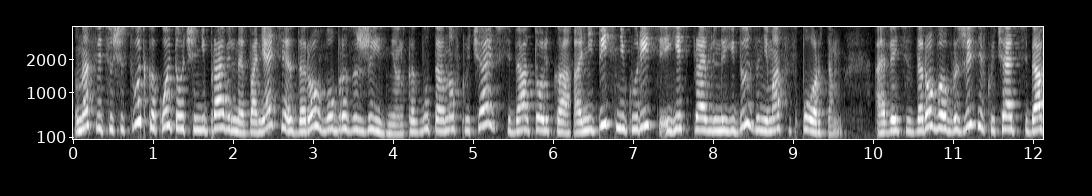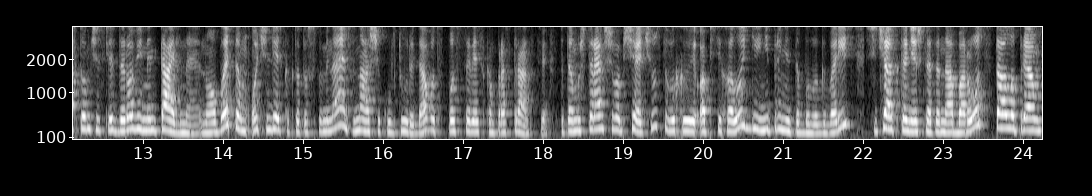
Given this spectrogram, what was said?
У нас ведь существует какое-то очень неправильное понятие здорового образа жизни. Он как будто оно включает в себя только а, не пить, не курить, есть правильную еду и заниматься спортом. А ведь здоровый образ жизни включает в себя в том числе здоровье ментальное, но об этом очень редко кто-то вспоминает в нашей культуре, да, вот в постсоветском пространстве, потому что раньше вообще о чувствах и о психологии не принято было говорить. Сейчас, конечно, это наоборот стало прям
